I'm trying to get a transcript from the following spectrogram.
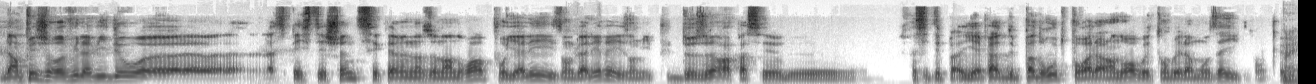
Mais en plus, j'ai revu la vidéo, euh, la Space Station, c'est quand même dans un endroit, pour y aller, ils ont galéré, ils ont mis plus de deux heures à passer de... pas, il n'y avait pas de, pas de route pour aller à l'endroit où est tombée la mosaïque. Donc, euh,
